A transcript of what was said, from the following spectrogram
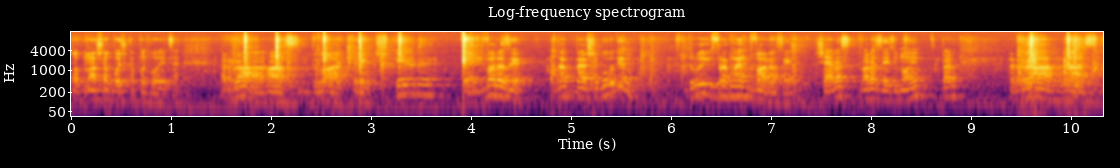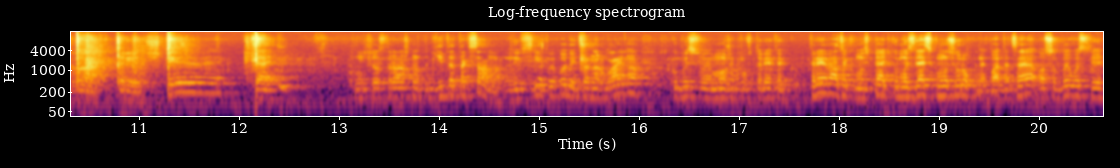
Тобто наша бочка подвоїться. Раз, два, три, чотири, п'ять. Два рази. Так, перший був один, другий фрагмент два рази. Ще раз, два рази зі мною. Тепер. Раз, два, три, чотири, п'ять. Нічого страшного, діти так само. Не всі виходить, це нормально. Комусь може повторити три рази, комусь п'ять, комусь десять, комусь уроку не хватить. Це особливості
